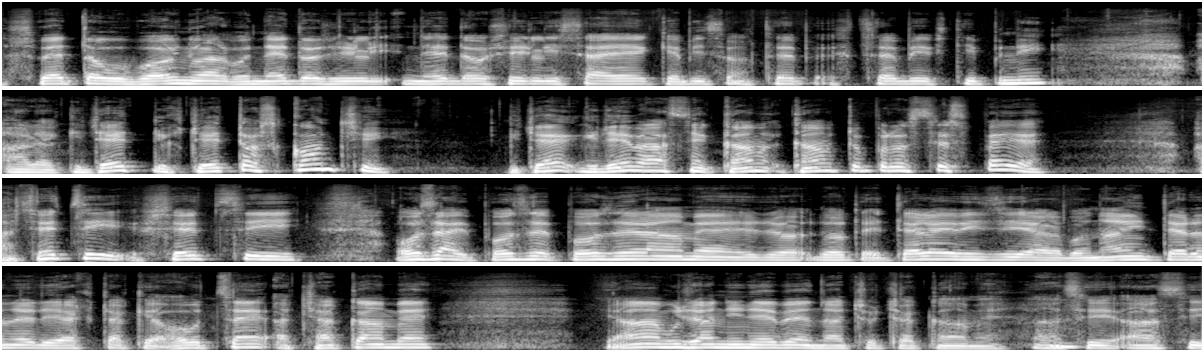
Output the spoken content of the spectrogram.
svetovú vojnu, alebo nedožili, nedožili sa jej, keby som chcel, chcel byť vtipný. Ale kde, kde to skončí? Kde, kde vlastne, kam, kam to proste speje? A všetci, všetci ozaj poze, pozeráme do, do tej televízie alebo na internet, jak také ovce a čakáme, Ja už ani neviem, na čo čakáme. Asi, mm. asi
